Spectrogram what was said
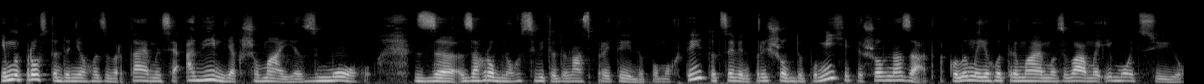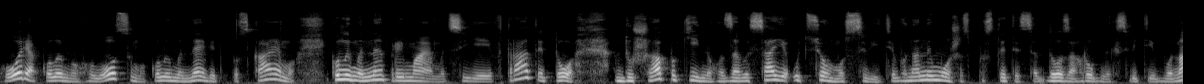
і ми просто до нього звертаємося. А він, якщо має змогу з загробного світу до нас прийти і допомогти, то це він прийшов, допоміг і пішов назад. А коли ми його тримаємо з вами емоцією горя, коли ми голосимо, коли ми не відпускаємо, коли ми не приймаємо цієї втрати, то душа покійного зависає у цьому світі. Вона не може спуститися до загробних світів. Вона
